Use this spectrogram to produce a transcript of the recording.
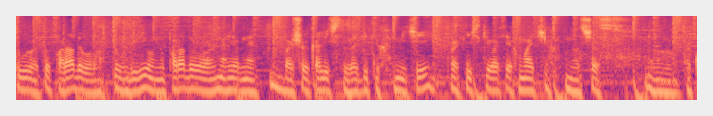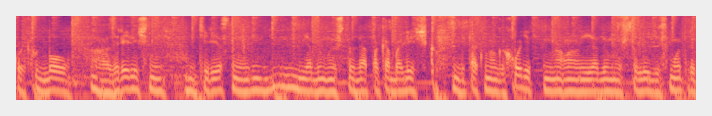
тура, то порадовало, то удивило, но порадовало, наверное, большое количество забитых мячей практически во всех матчах. У нас сейчас такой футбол э, зрелищный, интересный. Я думаю, что да, пока болельщиков не так много ходит, но я думаю, что люди смотрят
